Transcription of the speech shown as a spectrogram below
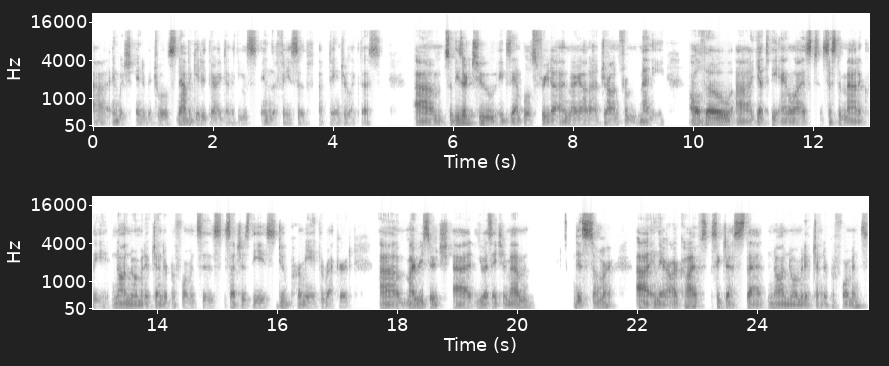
uh, in which individuals navigated their identities in the face of, of danger like this. Um, so these are two examples, Frida and Mariana, drawn from many. Although uh, yet to be analyzed systematically, non normative gender performances such as these do permeate the record. Um, my research at USHMM this summer uh, in their archives suggests that non-normative gender performance,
